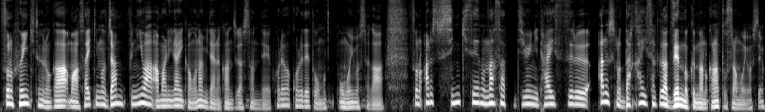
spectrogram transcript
その雰囲気というのが、まあ、最近のジャンプにはあまりないかもなみたいな感じがしたんでこれはこれでと思思いましたがそのある種新規性のなさっていうに対するある種の打開策が善野くんなのかなとすら思いましたよ。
